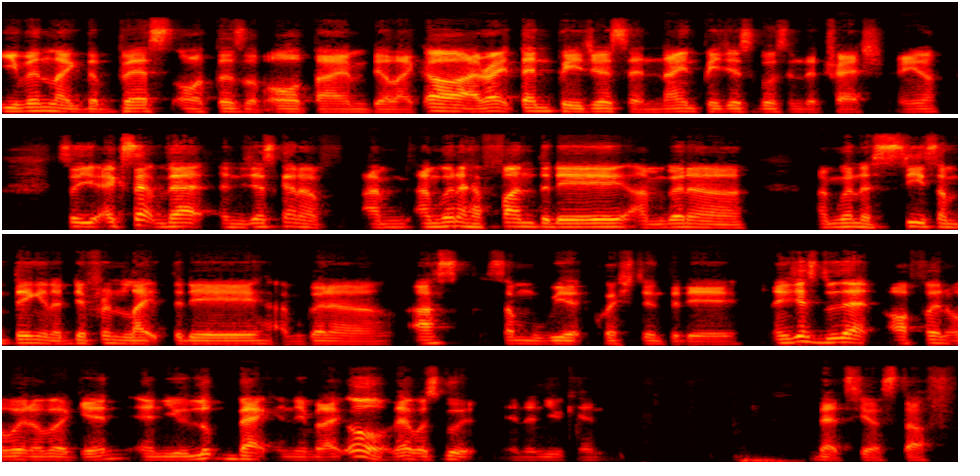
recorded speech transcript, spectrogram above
Even like the best authors of all time, they're like, oh, I write ten pages and nine pages goes in the trash. You know. So you accept that and just kind of, I'm I'm gonna have fun today. I'm gonna I'm gonna see something in a different light today. I'm gonna ask some weird question today, and just do that often, over and over again. And you look back and you're like, oh, that was good, and then you can. That's your stuff.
